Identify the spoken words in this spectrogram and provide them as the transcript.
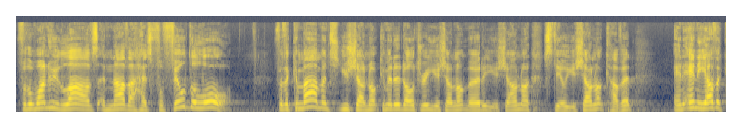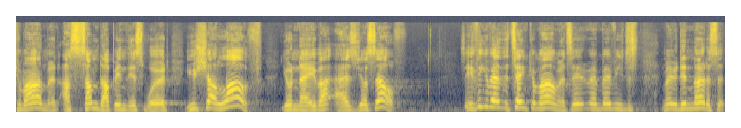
For the one who loves another has fulfilled the law. For the commandments, you shall not commit adultery, you shall not murder, you shall not steal, you shall not covet, and any other commandment are summed up in this word you shall love your neighbor as yourself. So you think about the Ten Commandments, eh, maybe you just maybe didn't notice it.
